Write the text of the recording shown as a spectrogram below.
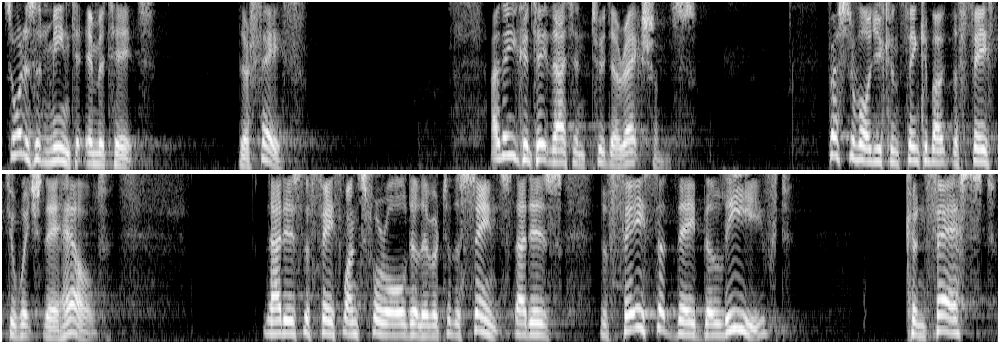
So, what does it mean to imitate their faith? I think you can take that in two directions. First of all, you can think about the faith to which they held. That is the faith once for all delivered to the saints. That is the faith that they believed, confessed,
